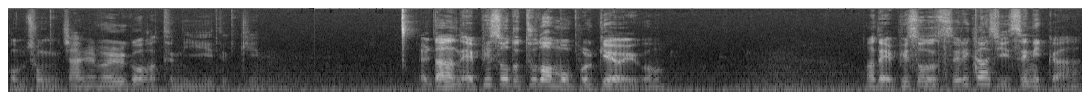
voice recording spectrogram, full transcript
엄청 짧을 것 같은 이 느낌 일단 에피소드 2도 한번 볼게요 이거 아 근데 에피소드 3까지 있으니까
